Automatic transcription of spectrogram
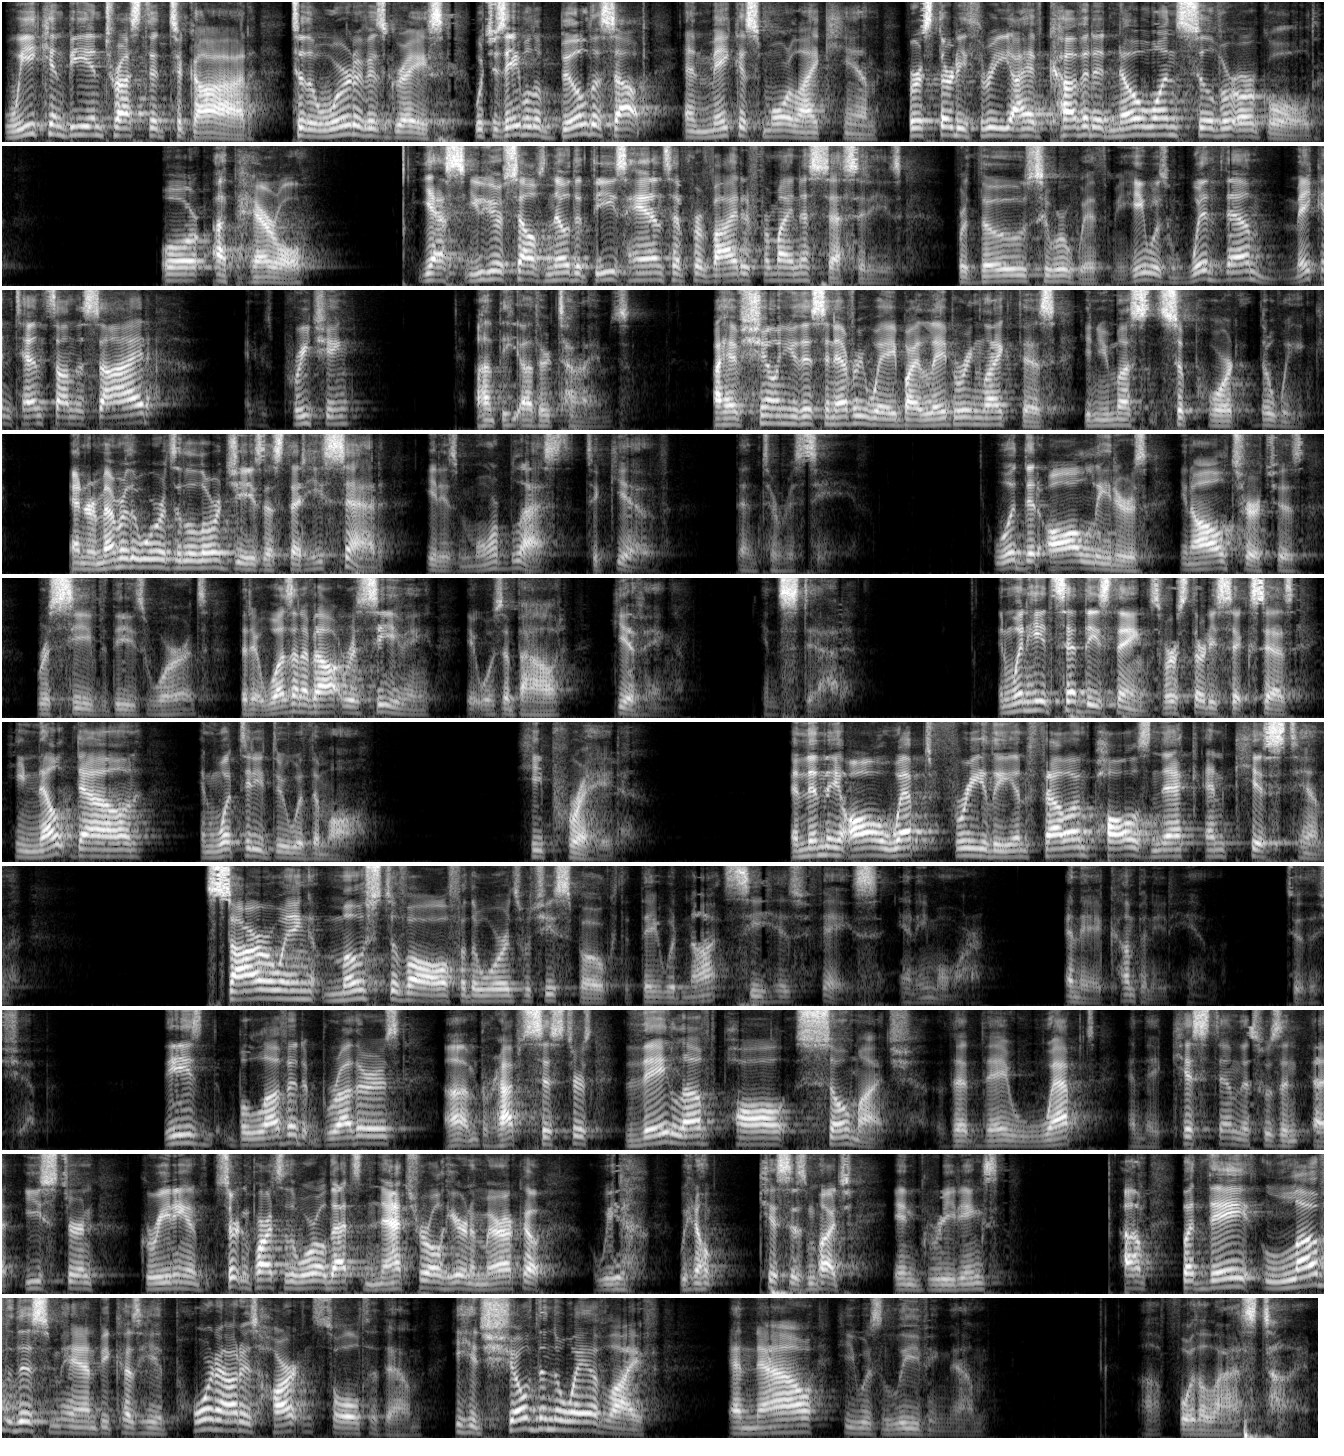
We can be entrusted to God, to the word of his grace, which is able to build us up and make us more like him. Verse 33 I have coveted no one's silver or gold or apparel. Yes, you yourselves know that these hands have provided for my necessities for those who were with me. He was with them, making tents on the side, and he was preaching at the other times. I have shown you this in every way by laboring like this, and you must support the weak. And remember the words of the Lord Jesus that he said, It is more blessed to give than to receive. Would that all leaders in all churches received these words, that it wasn't about receiving, it was about giving instead. And when he had said these things, verse 36 says, He knelt down, and what did he do with them all? He prayed. And then they all wept freely and fell on Paul's neck and kissed him, sorrowing most of all for the words which he spoke, that they would not see his face anymore. And they accompanied him to the ship. These beloved brothers, um, perhaps sisters, they loved Paul so much that they wept and they kissed him. This was an, an Eastern greeting. In certain parts of the world, that's natural. Here in America, we, we don't kiss as much in greetings. Um, but they loved this man because he had poured out his heart and soul to them. He had showed them the way of life, and now he was leaving them uh, for the last time.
